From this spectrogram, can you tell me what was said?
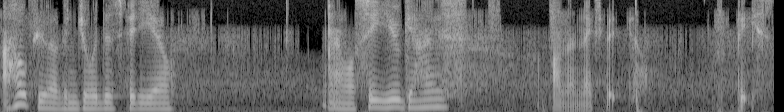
I hope you have enjoyed this video. And I will see you guys on the next video. Peace.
